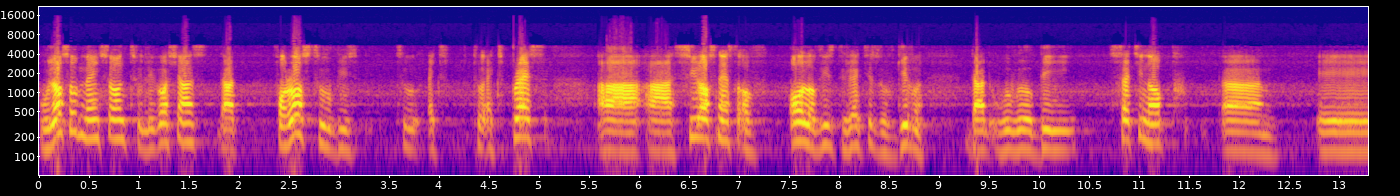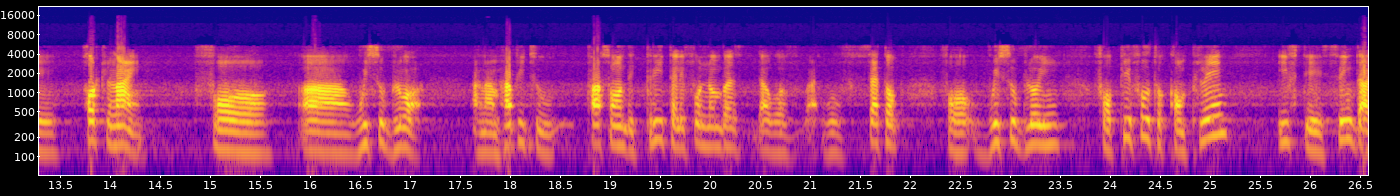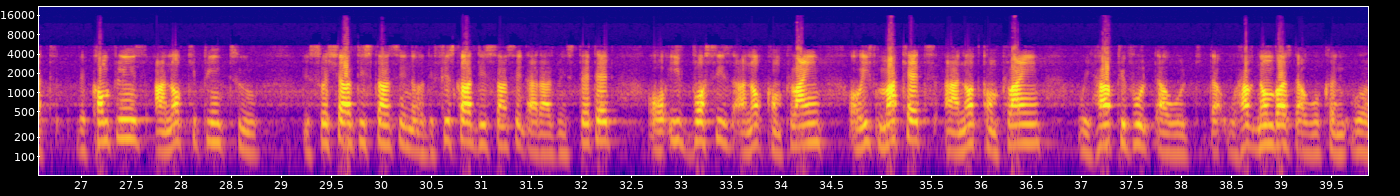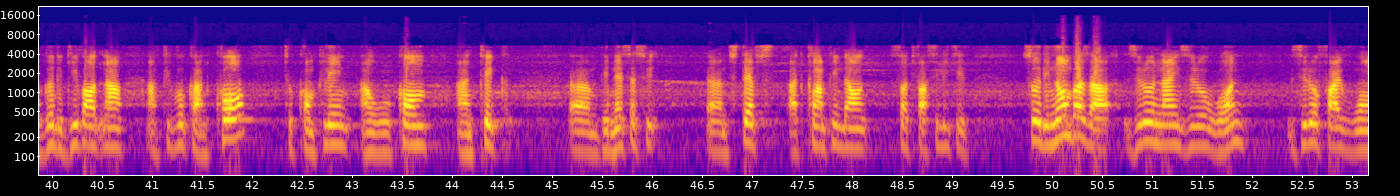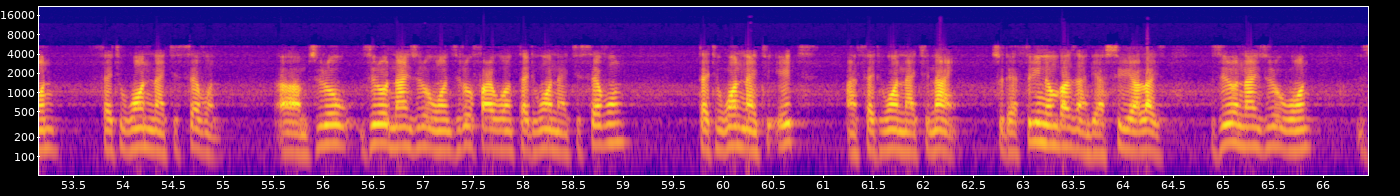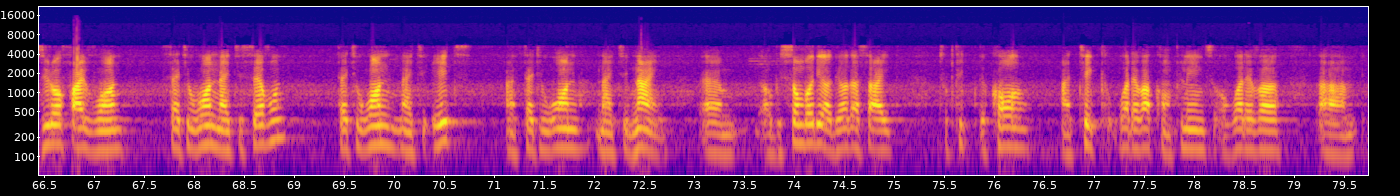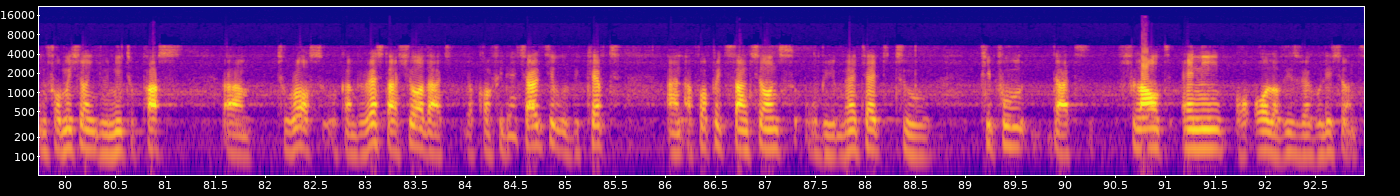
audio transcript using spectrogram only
We'll also mention to Lagosians that for us to be to ex, to express uh, uh, seriousness of all of these directives we've given, that we will be setting up um, a hotline for uh, whistleblower, and I'm happy to pass on the three telephone numbers that we've, we've set up for whistleblowing, for people to complain if they think that the companies are not keeping to the social distancing or the physical distancing that has been stated, or if buses are not complying, or if markets are not complying, we have people that would that we have numbers that we can we're going to give out now, and people can call to complain, and we'll come and take um, the necessary um, steps at clamping down such facilities. So the numbers are 0901 051 3197 um, 0, 0901 051 3197, 3198, and 3199. So there are three numbers and they are serialized 0901 051 3197, 3198, and 3199. Um, there'll be somebody on the other side to pick the call and take whatever complaints or whatever um, information you need to pass um, to us, we can be rest assured that your confidentiality will be kept and appropriate sanctions will be meted to people that flout any or all of these regulations.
